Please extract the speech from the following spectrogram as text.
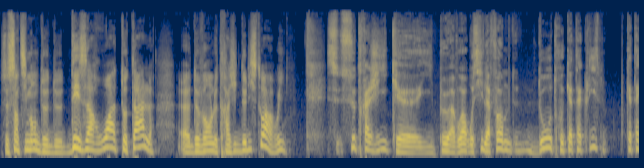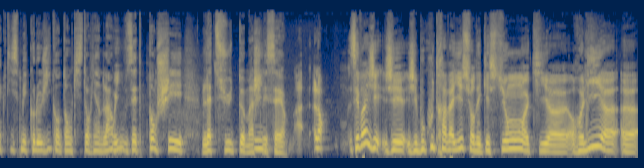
sentiment de, désarroi total devant le tragique de l'histoire, oui. Ce tragique, il peut avoir aussi la forme d'autres cataclysmes cataclysme écologique en tant qu'historien de l'art. Oui. Vous êtes penché là-dessus, Thomas. Schlesser. Alors, c'est vrai, j'ai beaucoup travaillé sur des questions euh, qui euh, relient euh, euh,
